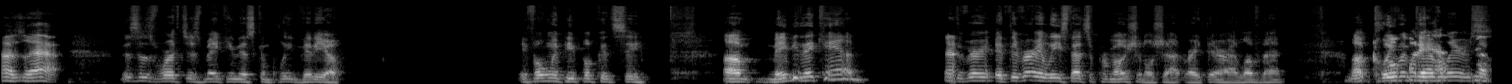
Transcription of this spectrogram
How's that? This is worth just making this complete video. If only people could see. Um, maybe they can. At the very at the very least, that's a promotional shot right there. I love that. Uh, Cleveland nobody Cavaliers. Has,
